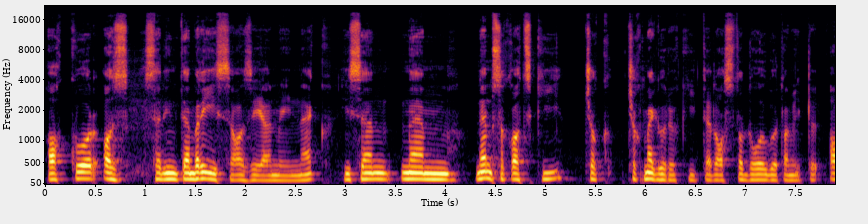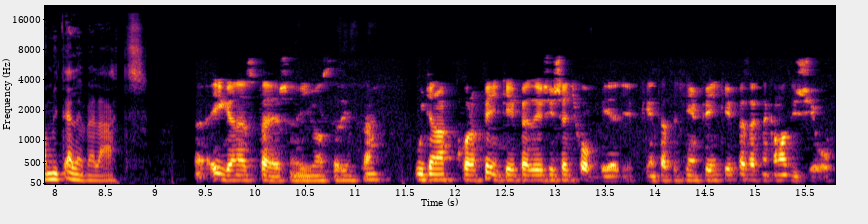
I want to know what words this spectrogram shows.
akkor az szerintem része az élménynek, hiszen nem, nem szakadsz ki, csak, csak megörökíted azt a dolgot, amit, amit eleve látsz. Igen, ez teljesen így van szerintem. Ugyanakkor a fényképezés is egy hobbi egyébként, tehát hogy én fényképezek, nekem az is jó.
